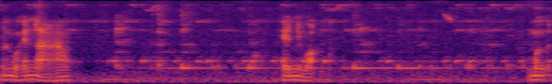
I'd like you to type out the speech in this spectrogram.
มันบ่เห็นหนาเขาเห็นอยู่บ่มืด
